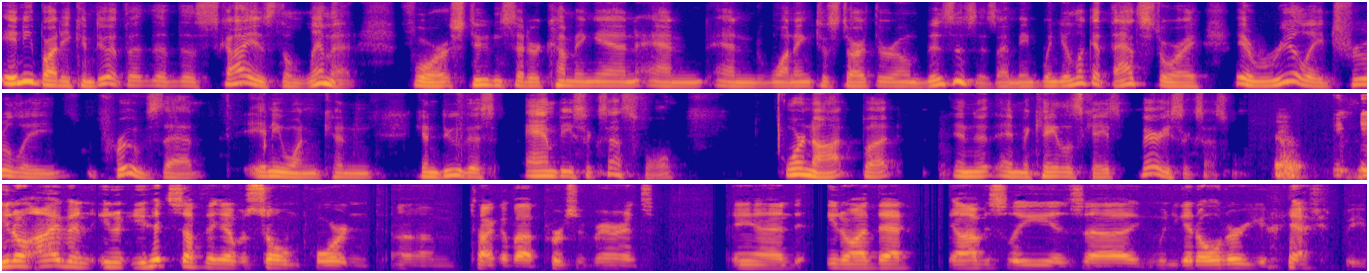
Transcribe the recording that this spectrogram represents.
anybody can do it. The, the, the sky is the limit for students that are coming in and and wanting to start their own businesses. I mean, when you look at that story, it really truly proves that anyone can can do this and be successful, or not. But in in Mikaila's case, very successful. Yeah. You know, Ivan, you know, you hit something that was so important. Um, talk about perseverance, and you know that obviously is uh, when you get older, you have to be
